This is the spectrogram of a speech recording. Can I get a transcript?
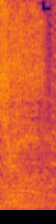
Yeah.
